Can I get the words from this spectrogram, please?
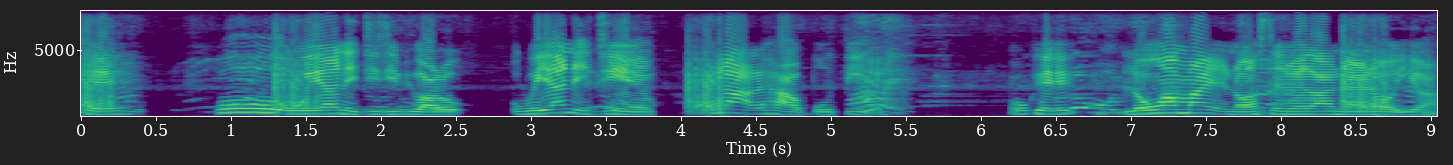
เค ဟိုးအဝေးကနေကြီးကြီးပြွားတော့အဝေးကနေကြည့်ရင် လှတဲ့ဟာပိုတည်ရယ်โอเคလုံးဝမိုက်ရနော်စင်ရွယ်လာနန်းတော်ကြီးอ่ะ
